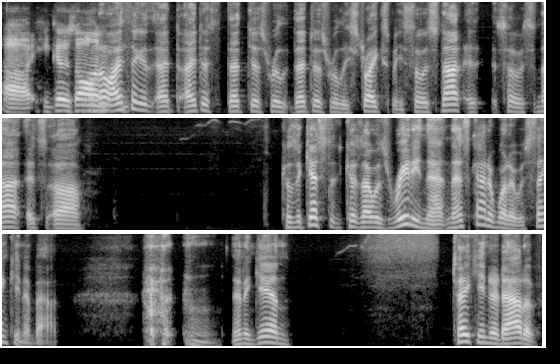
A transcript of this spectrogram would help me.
Uh, he goes on. Well, no, I think it, I, I just that just really that just really strikes me. So it's not. So it's not. It's uh. Because it gets because I was reading that, and that's kind of what I was thinking about. and again, taking it out of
